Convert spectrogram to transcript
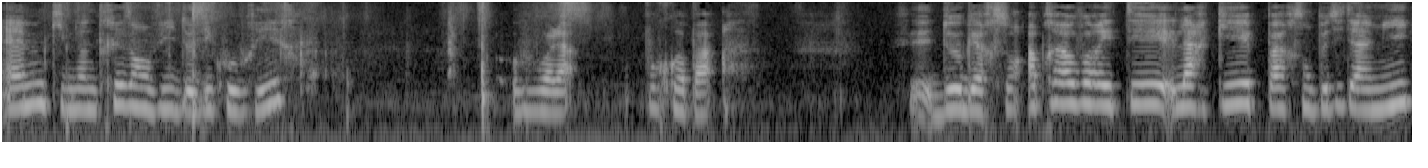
M qui me donne très envie de découvrir. Voilà. Pourquoi pas. C'est deux garçons. Après avoir été largué par son petit ami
